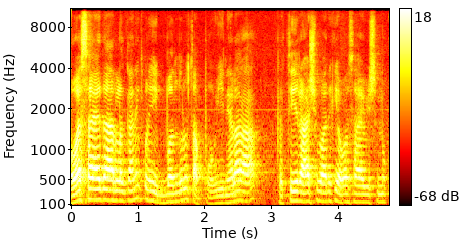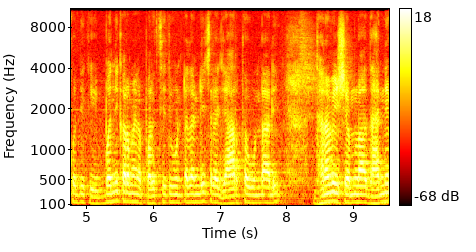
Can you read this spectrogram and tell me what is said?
వ్యవసాయదారులకు కానీ కొన్ని ఇబ్బందులు తప్పవు. ఈ నెల ప్రతి రాశి వారికి వ్యవసాయ విషయంలో కొద్దిగా ఇబ్బందికరమైన పరిస్థితి ఉంటుందండి. చాలా జాగ్రత్తగా ఉండాలి. ధన విషయంలో ధాన్య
